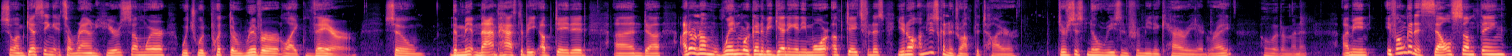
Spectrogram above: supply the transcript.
So I'm guessing it's around here somewhere, which would put the river like there. So the map has to be updated, and uh, I don't know when we're going to be getting any more updates for this. You know, I'm just going to drop the tire. There's just no reason for me to carry it, right? Hold on a minute. I mean, if I'm going to sell something,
